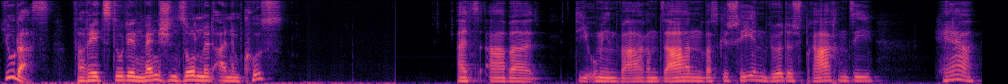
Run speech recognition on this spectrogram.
Judas, Verrätst du den Menschensohn mit einem Kuss? Als aber die um ihn waren sahen, was geschehen würde, sprachen sie, Herr,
